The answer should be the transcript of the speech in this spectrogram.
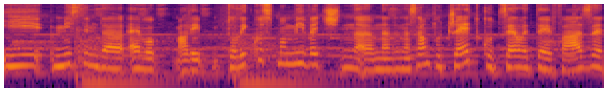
I mislim da, evo, ali toliko smo mi već na, na, na samom početku cele te faze,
